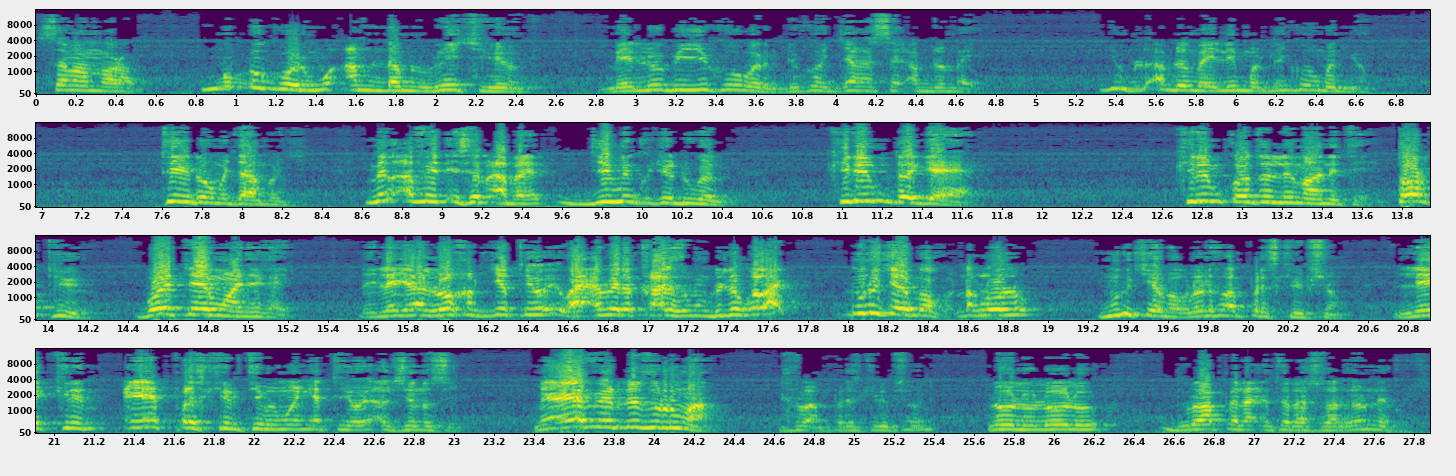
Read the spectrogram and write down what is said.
sama morom mu bëggoon mu am ndam lu rëy ci réew mi. mais lobby yi ko wër di ko jaxase Abdou Mbaye. ñoom lu Abdou Mbaye li mën dañ ko mën ñoom. téye doomu jàmbur ji. même affaire Hissène Habré ji nañ ko ca dugal. crime de guerre. crime contre l'humanité. torture. booy témoigner kay. dañ la yàlla loo xam ñett yooyu waaye affaire xaalis moom du la ko laaj. mënu cee bokk ndax loolu mënu cee bokk loolu dafa am prescription. les crimes imprescriptibles mooy ñett yooyu ak génocide. mais ay affaire détournement. dafa am prescription loolu loolu droit pénal international yoon nekku ci.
